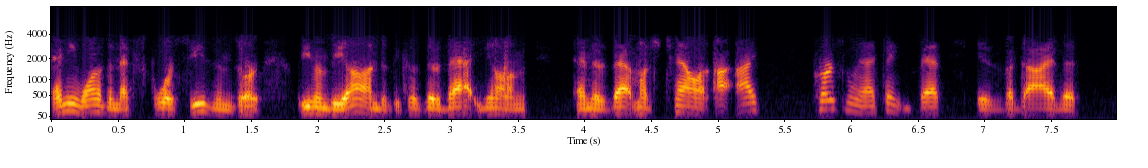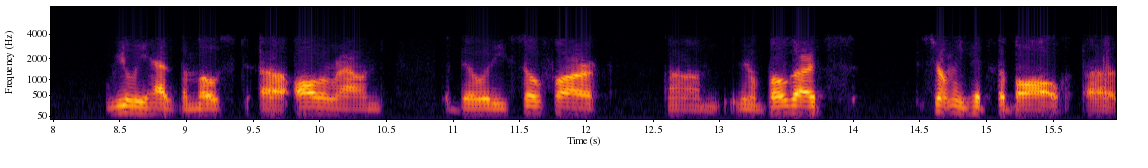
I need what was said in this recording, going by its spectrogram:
any one of the next four seasons or even beyond because they're that young and there's that much talent. I, I personally I think Betts is the guy that really has the most uh, all around ability so far. Um, you know, Bogaerts certainly hits the ball uh,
